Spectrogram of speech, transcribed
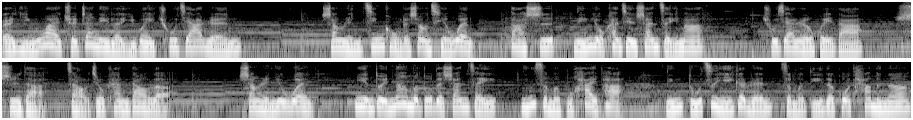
而营外却站立了一位出家人。商人惊恐的上前问：“大师，您有看见山贼吗？”出家人回答：“是的，早就看到了。”商人又问：“面对那么多的山贼，您怎么不害怕？您独自一个人，怎么敌得过他们呢？”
